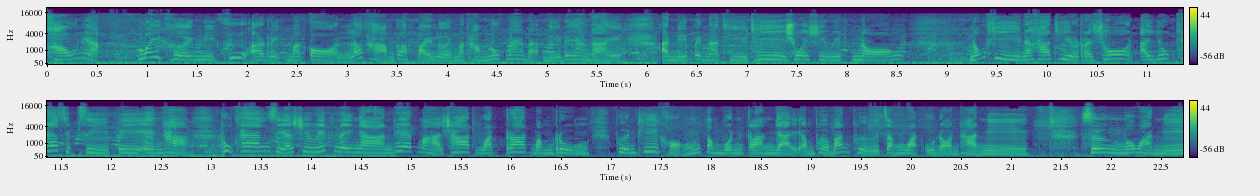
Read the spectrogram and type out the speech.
เขาเนี่ยไม่เคยยมีคู่อริมาก่อน แล้วถามกลับไปเลยมาทำลูกแม่แบบนี้ได้ยังไง อันนี้เป็นนาทีที่ช่วยชีวิตน้องน้องทีนะคะ ทีระโชตอายุแค่ 14 ปีเองค่ะ ถูกแทงเสียชีวิตในงานเทศมหาชาติวัดราชบำรุง พื้นที่ของตำบลกลางใหญ่อำเภอบ้านผือจังหวัดอุดรธานี ซึ่งเมื่อวานนี้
